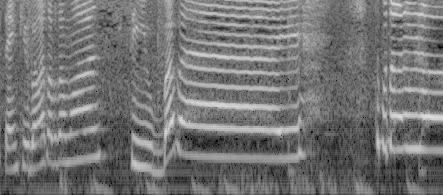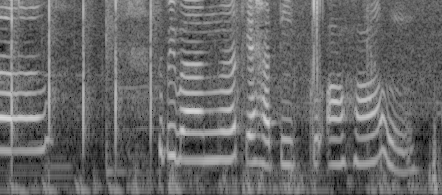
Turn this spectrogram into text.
Thank you banget teman-teman. See you. Bye-bye. Tepuk tangan dulu. Sepi banget kayak hatiku. Oh.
